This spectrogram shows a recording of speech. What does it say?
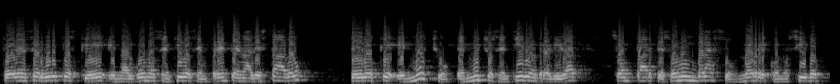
pueden ser grupos que en algunos sentidos se enfrenten al Estado, pero que en mucho, en mucho sentido en realidad son parte, son un brazo no reconocido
